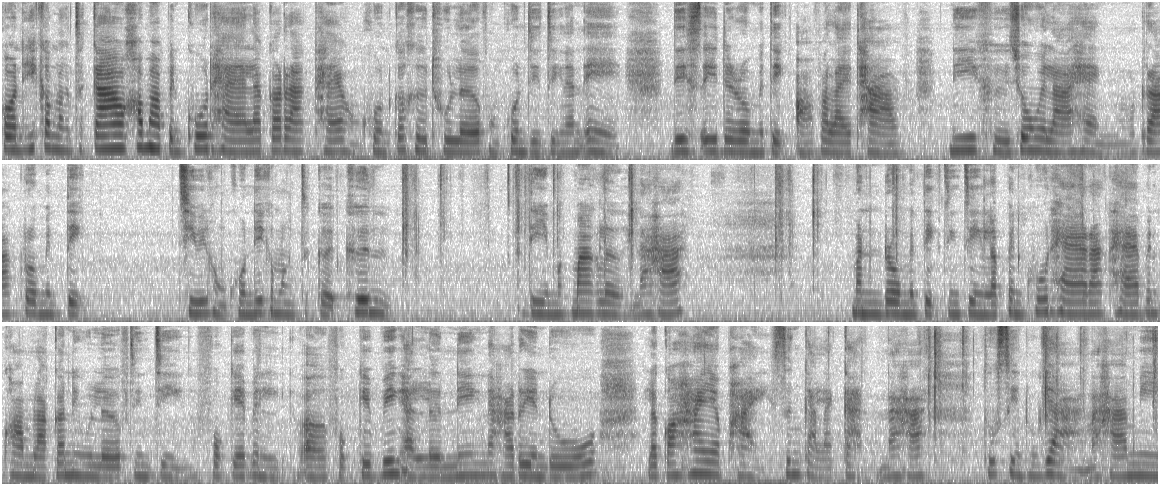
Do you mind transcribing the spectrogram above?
คนที่กำลังจะก้าวเข้ามาเป็นคู่แท้และก็รักแท้ของคุณก็คือ True Love ของคุณจริง ๆ นั่นเอง This is the romantic of a lifetime นี่คือช่วงเวลาแห่งรักโรแมนติกชีวิตของคุณที่กำลังจะเกิดขึ้น ดีมากๆเลยนะคะ มันโรแมนติกจริง ๆ แล้วเป็นคู่แท้รักแท้เป็นความรักก็ new love จริง ๆ forgive and เอ่อ forgiving and learning นะคะ เรียนรู้แล้วก็ให้อภัยซึ่งกันและกันนะคะ ทุกสิ่งทุกอย่างนะคะ มี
